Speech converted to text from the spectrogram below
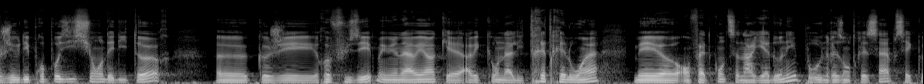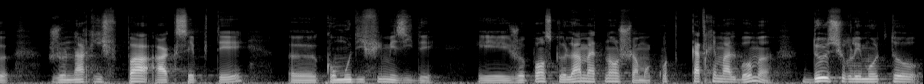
J'ai eu des propositions d'éditeurs euh, que j'ai refusées, mais il y en avait un avec qui on allait très très loin. Mais euh, en fait, compte, ça n'a rien donné pour une raison très simple c'est que je n'arrive pas à accepter euh, qu'on modifie mes idées. Et je pense que là, maintenant, je suis à mon quat- quatrième album, deux sur les motos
